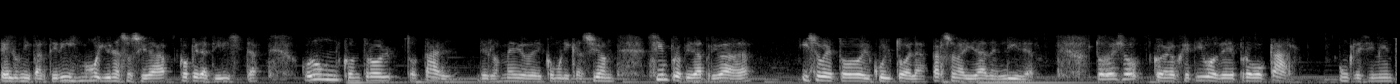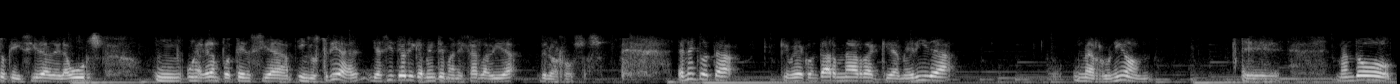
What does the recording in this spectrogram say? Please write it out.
el unipartidismo y una sociedad cooperativista con un control total de los medios de comunicación sin propiedad privada y sobre todo el culto a la personalidad del líder. Todo ello con el objetivo de provocar un crecimiento que hiciera de la URSS una gran potencia industrial y así teóricamente manejar la vida de los rusos. La anécdota que voy a contar narra que a medida una reunión eh, mandó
